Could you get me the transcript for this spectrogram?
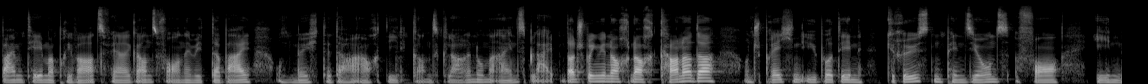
beim Thema Privatsphäre ganz vorne mit dabei und möchte da auch die ganz klare Nummer 1 bleiben. Dann springen wir noch nach Kanada und sprechen über den größten Pensionsfonds in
